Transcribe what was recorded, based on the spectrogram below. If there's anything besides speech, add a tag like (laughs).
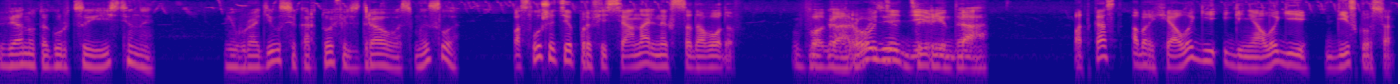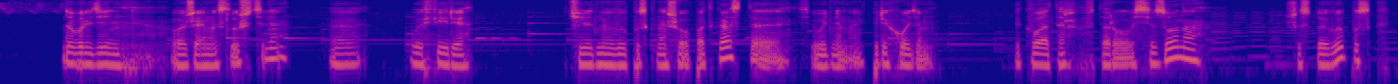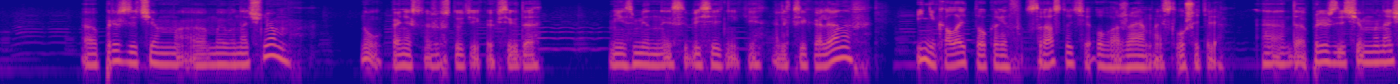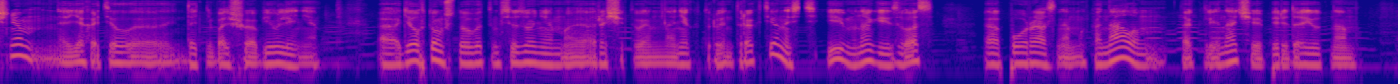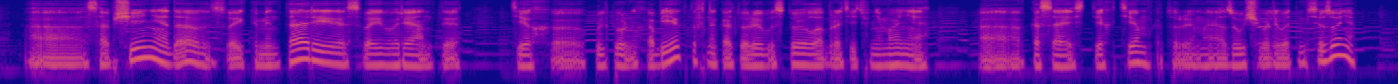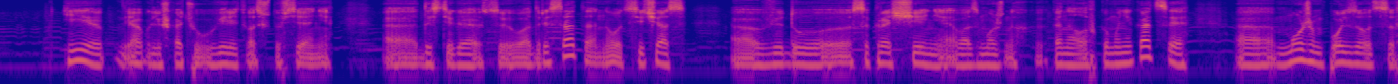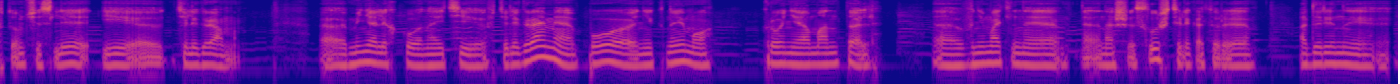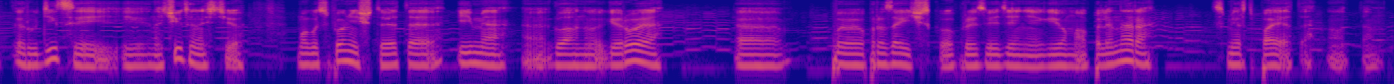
Вянут огурцы истины? Не уродился картофель здравого смысла? Послушайте профессиональных садоводов. В огороде Деррида. Подкаст об археологии и генеалогии дискурса. Добрый день, уважаемые слушатели. Э, В эфире очередной выпуск нашего подкаста. Сегодня мы переходим в экватор второго сезона, шестой выпуск. Э, Прежде чем э, мы его начнем, ну, конечно же, в студии, как всегда, неизменные собеседники Алексей Колянов. И Николай Токарев. Здравствуйте, уважаемые слушатели. А, Да, прежде чем мы начнем, э, я хотел э, дать небольшое объявление. Дело в том, что в этом сезоне мы рассчитываем на некоторую интерактивность, и многие из вас по разным каналам так или иначе передают нам а, сообщения, да, свои комментарии, свои варианты тех э, культурных объектов, на которые бы стоило обратить внимание, а, касаясь тех тем, которые мы озвучивали в этом сезоне. И я лишь хочу уверить вас, что все они э, достигают своего адресата. Но вот сейчас, э, ввиду сокращения возможных каналов коммуникации, можем пользоваться в том числе и э, Телеграммом. Э, Меня легко найти в Телеграме по никнейму Крония Монталь. Э, Внимательные э, наши слушатели, которые одарены эрудицией и начитанностью, могут вспомнить, что это имя э, главного героя э, прозаического произведения Гийома Аполлинера «Смерть поэта». Вот там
